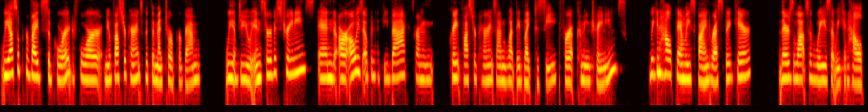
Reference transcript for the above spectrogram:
We also provide support for new foster parents with the mentor program. We do in service trainings and are always open to feedback from great foster parents on what they'd like to see for upcoming trainings. We can help families find respite care. There's lots of ways that we can help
